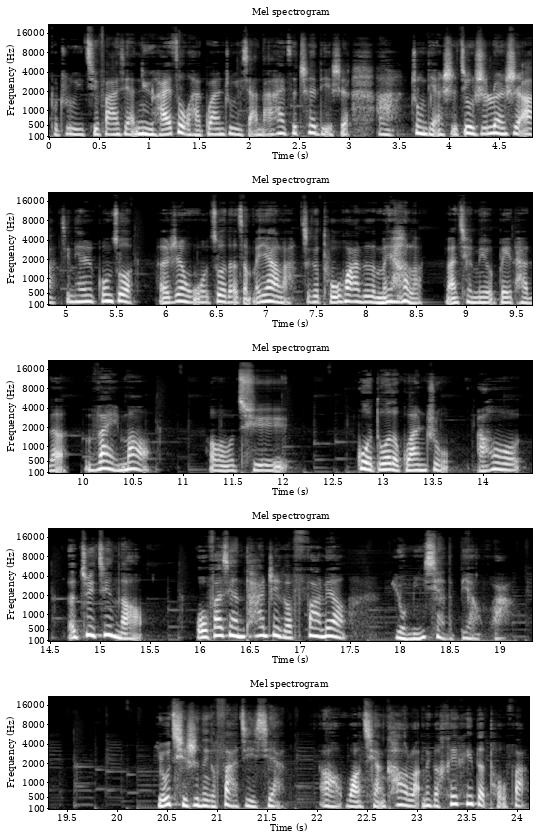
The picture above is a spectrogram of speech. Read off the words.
不注意去发现。女孩子我还关注一下，男孩子彻底是啊，重点是就事论事啊。今天工作呃任务做的怎么样了？这个图画的怎么样了？完全没有被他的外貌哦去过多的关注。然后呃最近呢，我发现他这个发量有明显的变化，尤其是那个发际线啊往前靠了，那个黑黑的头发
